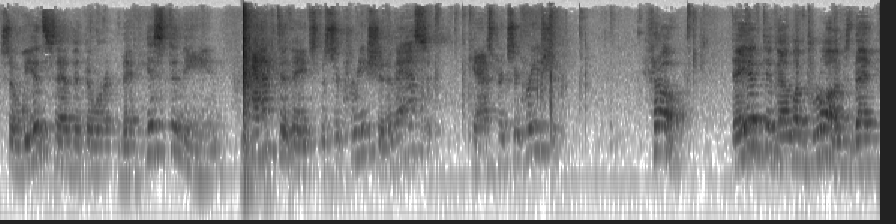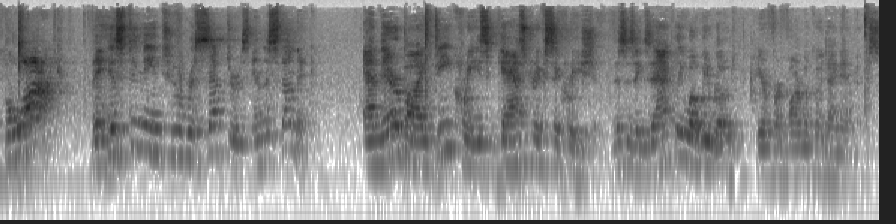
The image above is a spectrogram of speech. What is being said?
So we had said that, there were, that histamine activates the secretion of acid, gastric secretion. So, they have developed drugs that block the histamine 2 receptors in the stomach and thereby decrease gastric secretion. This is exactly what we wrote here for pharmacodynamics.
